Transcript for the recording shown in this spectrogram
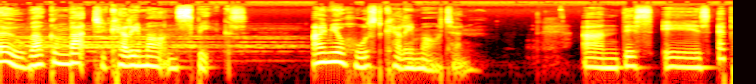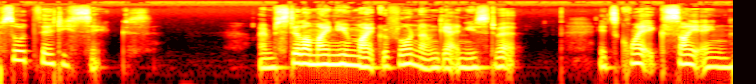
Hello, welcome back to Kelly Martin Speaks. I'm your host, Kelly Martin, and this is episode 36. I'm still on my new microphone, I'm getting used to it. It's quite exciting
